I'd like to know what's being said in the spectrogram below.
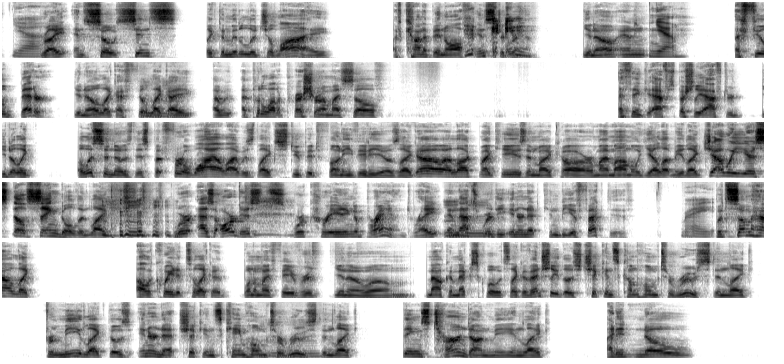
yeah. right? And so since like the middle of July, I've kind of been off Instagram, you know, and Yeah. I feel better, you know, like I feel like mm-hmm. I I put a lot of pressure on myself. I think after, especially after, you know, like Alyssa knows this, but for a while I was like stupid, funny videos like, oh, I locked my keys in my car. Or my mom will yell at me like, Joey, you're still single. And like, we're as artists, we're creating a brand, right? And that's where the internet can be effective. Right. But somehow, like, I'll equate it to like a one of my favorite, you know, um, Malcolm X quotes. Like, eventually those chickens come home to roost, and like, for me, like those internet chickens came home to roost, and like things turned on me, and like I didn't know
